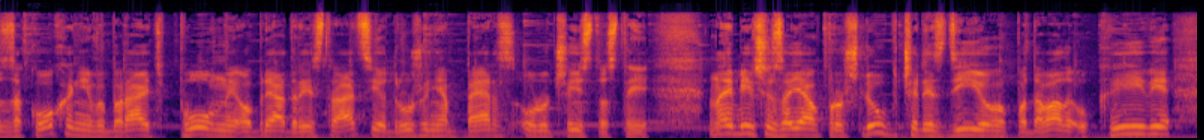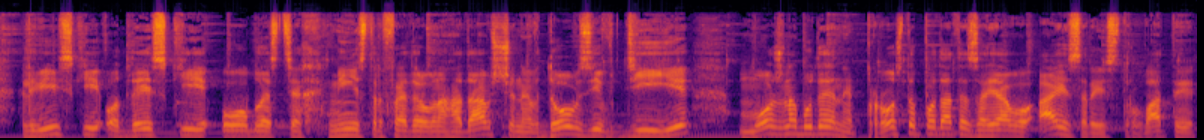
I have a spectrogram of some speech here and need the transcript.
закохані вибирають повний обряд реєстрації одруження без урочистостей. Найбільше заяв про шлюб через дію подавали у Києві, Львівській, Одеській областях. Міністр Федоров нагадав, що невдовзі в дії можна буде не просто подати заяву, а й зареєструвати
